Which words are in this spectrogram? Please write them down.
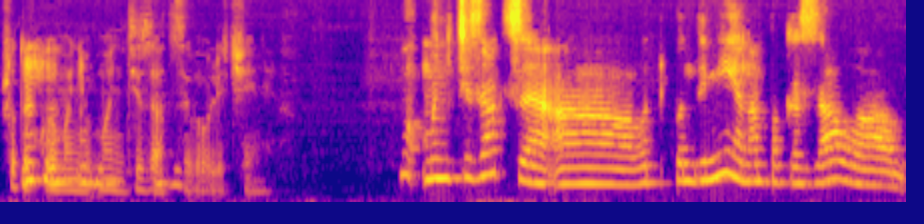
Что такое монетизация вовлечения? Ну, монетизация, а, вот пандемия нам показала,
